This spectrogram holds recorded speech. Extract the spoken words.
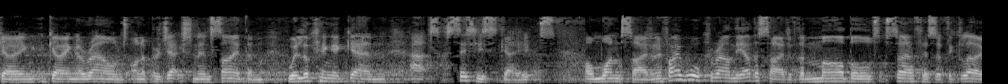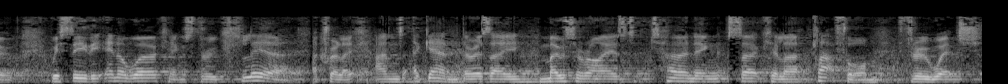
going, going around on a projection inside them, we're looking again at cityscapes on one side. And if I walk around the other side of the marbled surface of the globe, we see the inner workings through clear acrylic. And again, there is a motorized, turning, circular platform through which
